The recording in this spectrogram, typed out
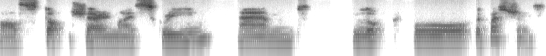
I'll stop sharing my screen and look for the questions.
